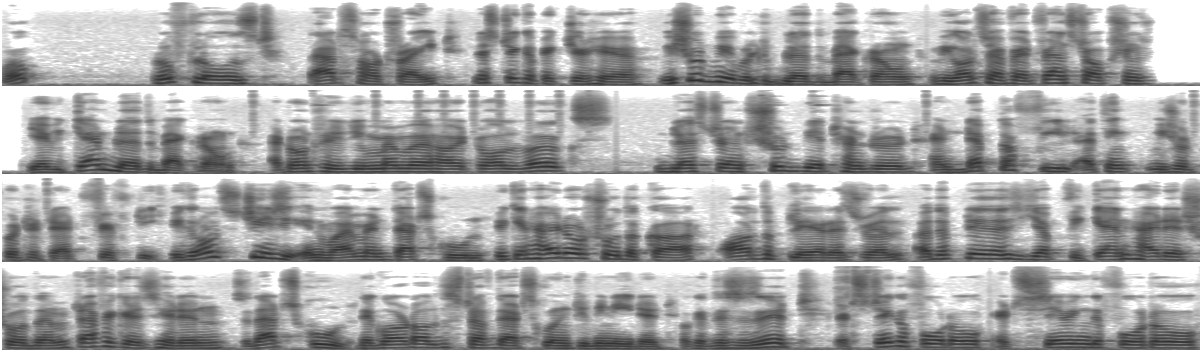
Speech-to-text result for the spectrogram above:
Oh, roof closed. That's not right. Let's take a picture here. We should be able to blur the background. We also have advanced options. Yeah, we can blur the background. I don't really remember how it all works. Strength should be at 100 and depth of field I think we should put it at 50. We can also change the environment, that's cool. We can hide or show the car or the player as well. Other players, yep, we can hide and show them. Traffic is hidden, so that's cool. They got all the stuff that's going to be needed. Okay, this is it. Let's take a photo. It's saving the photo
